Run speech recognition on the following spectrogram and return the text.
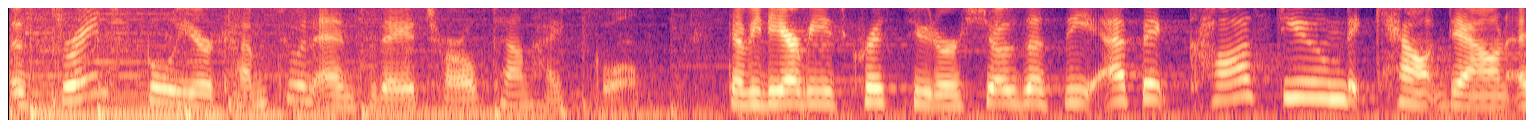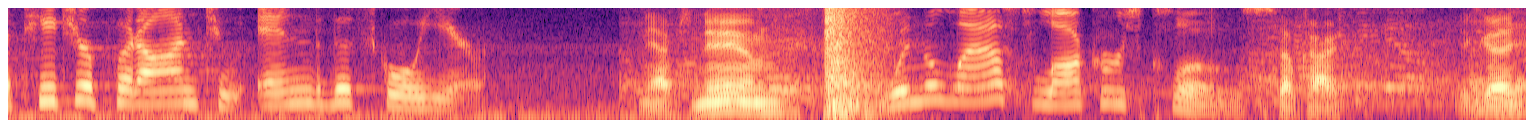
The strange school year comes to an end today at Charlestown High School. WDRB's Chris Suter shows us the epic costumed countdown a teacher put on to end the school year. Good afternoon. When the last lockers close, What's up, guys? You good?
